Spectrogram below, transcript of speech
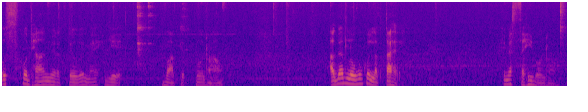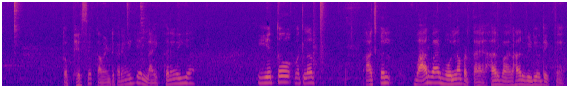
उसको ध्यान में रखते हुए मैं ये वाक्य बोल रहा हूँ। अगर लोगों को लगता है कि मैं सही बोल रहा हूँ तो फिर से कमेंट करें भैया, लाइक करें भैया ये तो मतलब आजकल बार बार बोलना पड़ता है, हर बार, हर वीडियो देखते हैं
